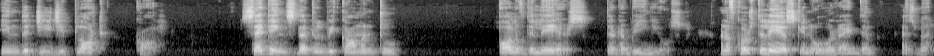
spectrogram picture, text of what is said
in the ggplot call. Settings that will be common to all of the layers that are being used. And of course, the layers can override them as well.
